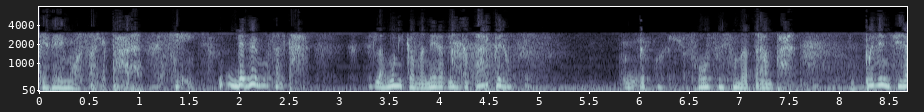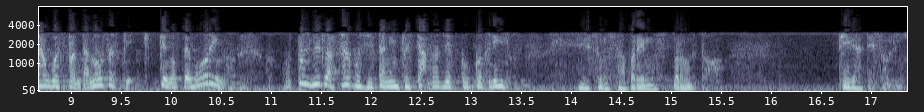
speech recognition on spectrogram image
Debemos saltar. Sí, debemos saltar. Es la única manera de escapar, pero... El foso es una trampa. Pueden ser aguas pantanosas que, que nos devoren. O, tal vez las aguas están infestadas de cocodrilos. Eso lo sabremos pronto. Tírate, Solín.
